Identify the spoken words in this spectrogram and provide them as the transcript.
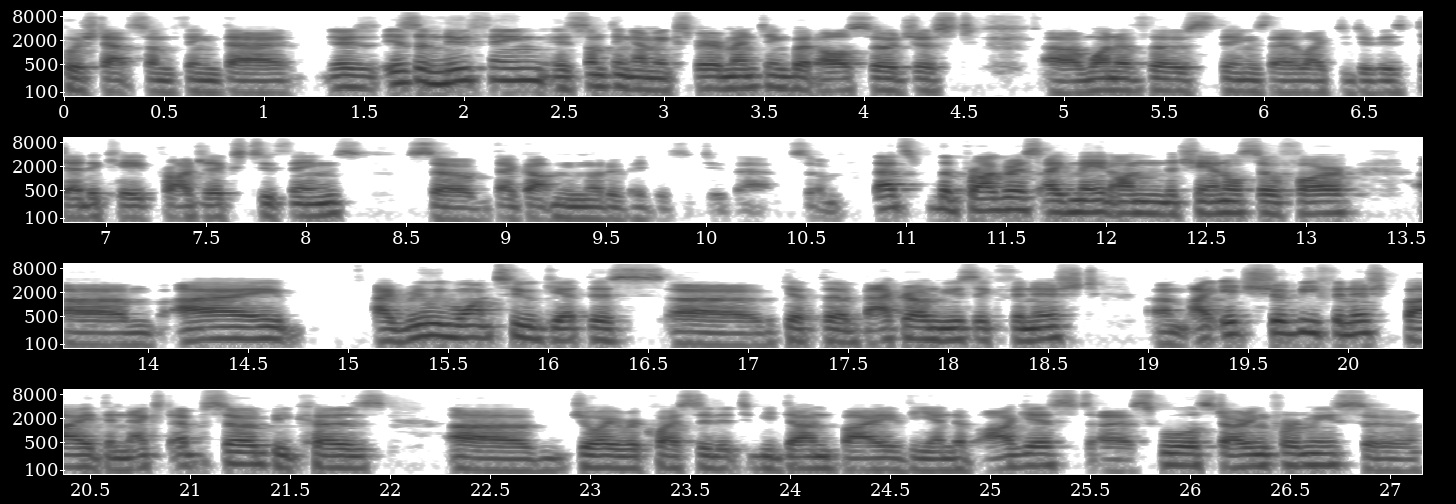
pushed out something that is, is a new thing, is something I'm experimenting, but also just uh, one of those things that I like to do is dedicate projects to things. So that got me motivated to do that. So that's the progress I've made on the channel so far. Um, I I really want to get this uh, get the background music finished. Um, I, it should be finished by the next episode because uh, Joy requested it to be done by the end of August. Uh, school is starting for me, so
